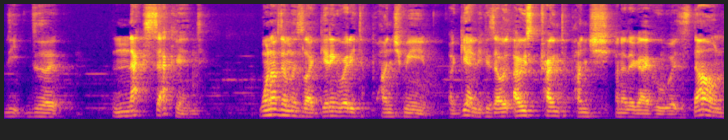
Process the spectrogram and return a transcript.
the, the next second, one of them is like getting ready to punch me again because I was, I was trying to punch another guy who was down.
